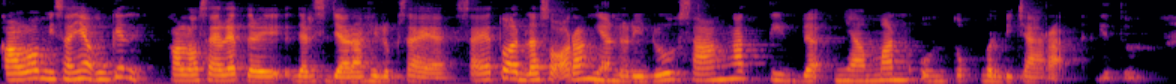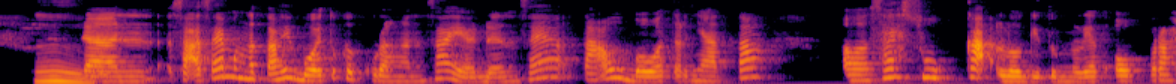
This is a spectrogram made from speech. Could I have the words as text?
kalau misalnya mungkin kalau saya lihat dari dari sejarah hidup saya saya tuh adalah seorang Ya. yang dari dulu sangat tidak nyaman untuk berbicara gitu Hmm. dan saat saya mengetahui bahwa itu kekurangan saya dan saya tahu bahwa ternyata uh, saya suka loh gitu ngelihat Oprah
